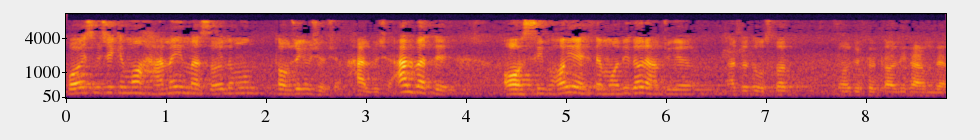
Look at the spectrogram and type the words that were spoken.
باعث میشه که ما همه این مسائلمون تا اونجا که میشه حل بشه. البته آسیب های احتمالی داره همونجوری که حضرت استاد دکتر تازی فرمودن.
